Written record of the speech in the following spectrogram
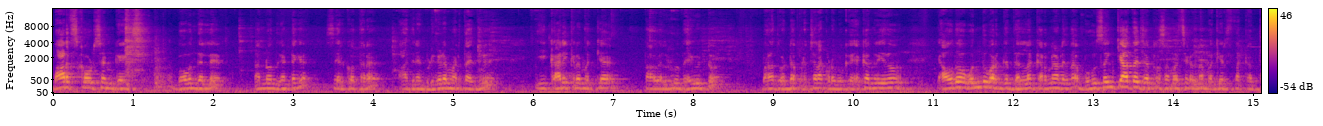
ಭಾರತ್ ಸ್ಕೌಟ್ಸ್ ಆ್ಯಂಡ್ ಗೈಡ್ಸ್ ಭವನದಲ್ಲೇ ಹನ್ನೊಂದು ಗಂಟೆಗೆ ಸೇರ್ಕೋತಾರೆ. ಆ ದಿನ ಬಿಡುಗಡೆ ಮಾಡ್ತಾ ಇದ್ವಿ. ಈ ಕಾರ್ಯಕ್ರಮಕ್ಕೆ ತಾವೆಲ್ಲರೂ ದಯವಿಟ್ಟು ಭಾಳ ದೊಡ್ಡ ಪ್ರಚಾರ ಕೊಡಬೇಕು. ಯಾಕಂದರೆ ಇದು ಯಾವುದೋ ಒಂದು ವರ್ಗದ್ದೆಲ್ಲ, ಕರ್ನಾಟಕದ ಬಹುಸಂಖ್ಯಾತ ಜನರ ಸಮಸ್ಯೆಗಳನ್ನ ಬಗೆಹರಿಸ್ತಕ್ಕಂಥ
